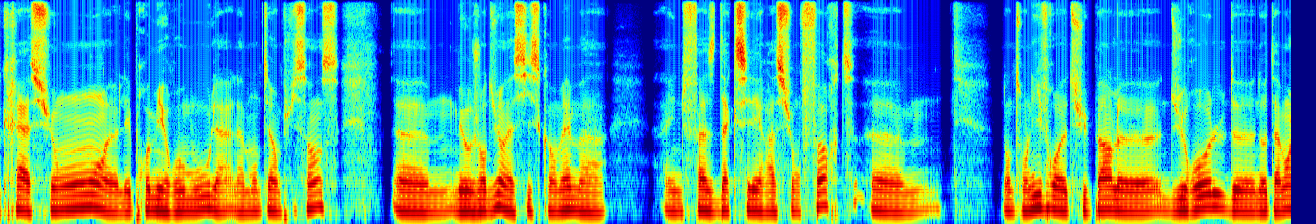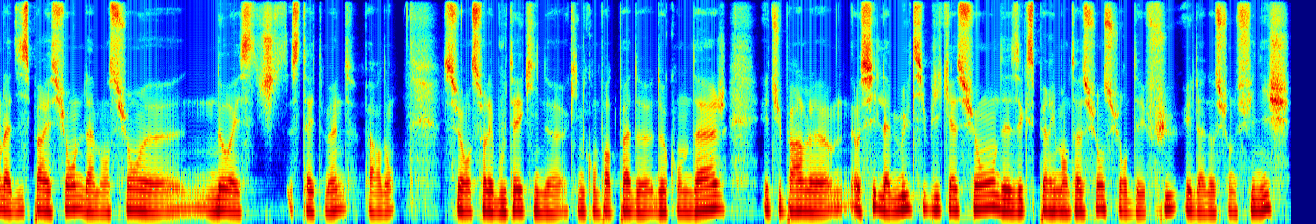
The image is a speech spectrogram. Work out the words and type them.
création, les premiers remous, la, montée en puissance. mais aujourd'hui, on assiste quand même à une phase d'accélération forte. Dans ton livre, tu parles euh, du rôle de notamment la disparition de la mention euh, No Statement pardon, sur, sur les bouteilles qui ne, qui ne comportent pas de, compte d'âge. Et tu parles euh, aussi de la multiplication des expérimentations sur des fûts et de la notion de finish.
